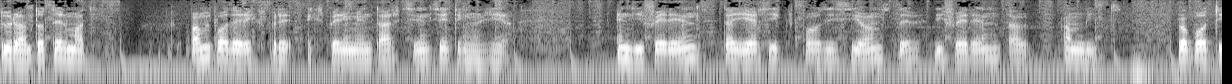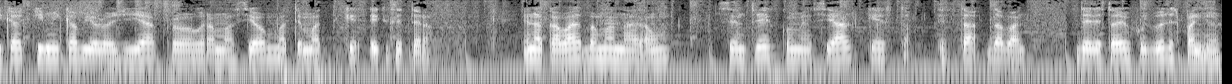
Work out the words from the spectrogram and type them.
durant tot el matí van poder exper experimentar ciència i tecnologia en diferents tallers i exposicions de diferents àmbits robòtica, química, biologia, programació, matemàtica, etc. En acabat vam anar a un centre comercial que està, està davant de l'estadi de futbol espanyol.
